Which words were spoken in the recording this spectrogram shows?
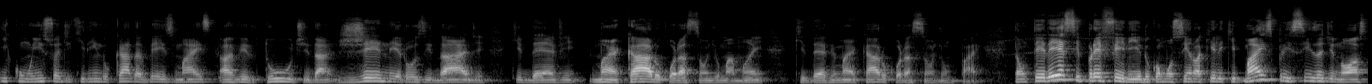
e com isso adquirindo cada vez mais a virtude da generosidade que deve marcar o coração de uma mãe, que deve marcar o coração de um pai. Então, ter esse preferido como sendo aquele que mais precisa de nós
